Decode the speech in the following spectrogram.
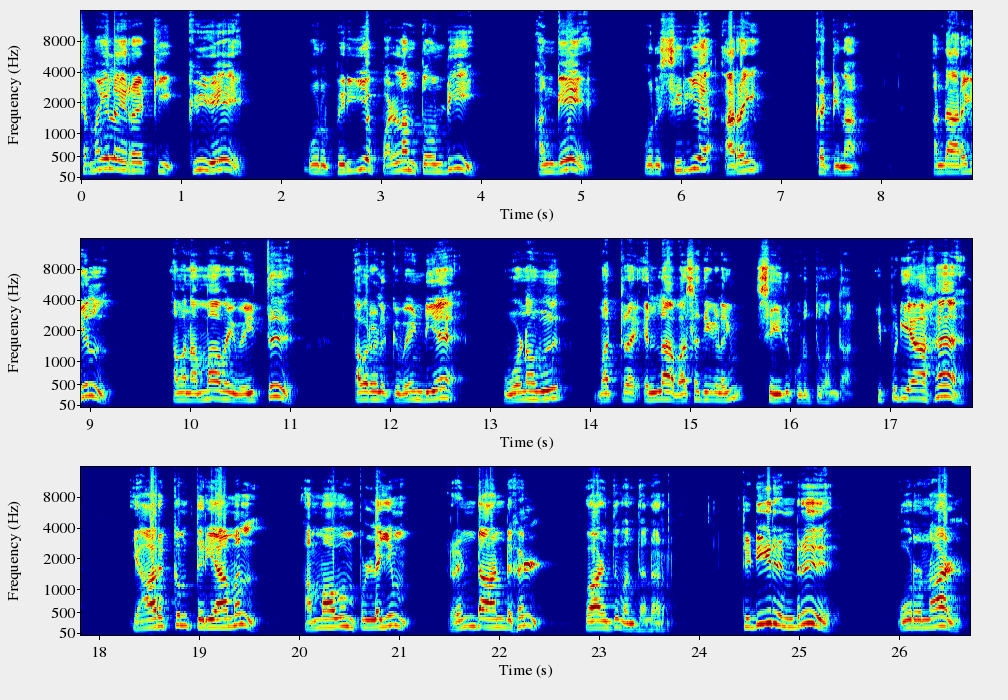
சமையலை இறக்கி கீழே ஒரு பெரிய பள்ளம் தோண்டி அங்கே ஒரு சிறிய அறை கட்டினான். அந்த அறையில் அவன் அம்மாவை வைத்து அவர்களுக்கு வேண்டிய உணவு மற்ற எல்லா வசதிகளையும் செய்து கொடுத்து வந்தான். இப்படியாக யாருக்கும் தெரியாமல் அம்மாவும் பிள்ளையும் ரெண்டு ஆண்டுகள் வாழ்ந்து வந்தனர். திடீரென்று ஒரு நாள்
